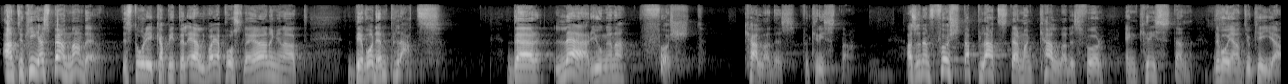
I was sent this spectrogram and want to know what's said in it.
Antiochia är spännande. Det står i kapitel 11 i Apostlagärningarna att det var den plats där lärjungarna först kallades för kristna. Alltså den första plats där man kallades för en kristen, det var i Antiochia.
